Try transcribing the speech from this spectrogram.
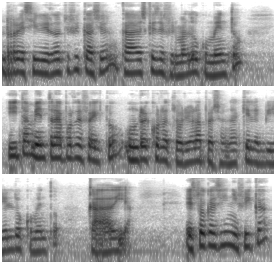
recibir notificación cada vez que se firma el documento y también trae por defecto un recordatorio a la persona que le envíe el documento cada día. ¿Esto qué significa?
